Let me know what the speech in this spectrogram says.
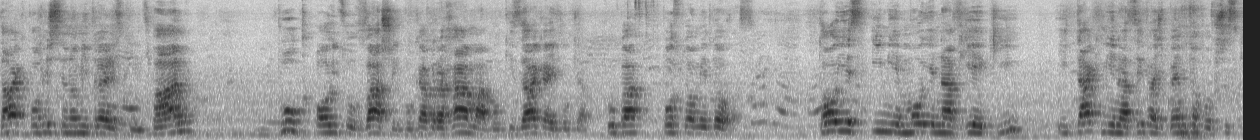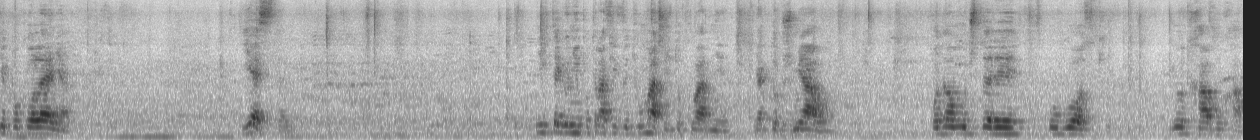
tak powiesz synom izraelskim, Pan, Bóg ojców waszych, Bóg Abrahama, Bóg Izaka i Bóg Jakuba, posłał mnie do was. To jest imię moje na wieki i tak mnie nazywać będą po wszystkie pokolenia. Jestem. Nikt tego nie potrafi wytłumaczyć dokładnie, jak to brzmiało. Podał mu cztery spółgłoski. JHWH.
